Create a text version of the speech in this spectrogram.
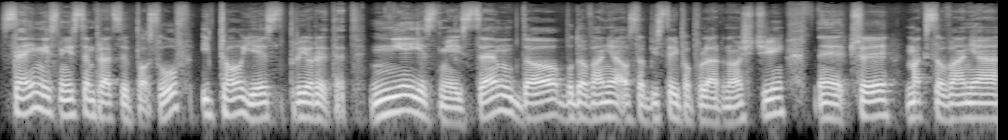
Sejm jest miejscem pracy posłów i to jest priorytet. Nie jest miejscem do budowania osobistej popularności e, czy maksowania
